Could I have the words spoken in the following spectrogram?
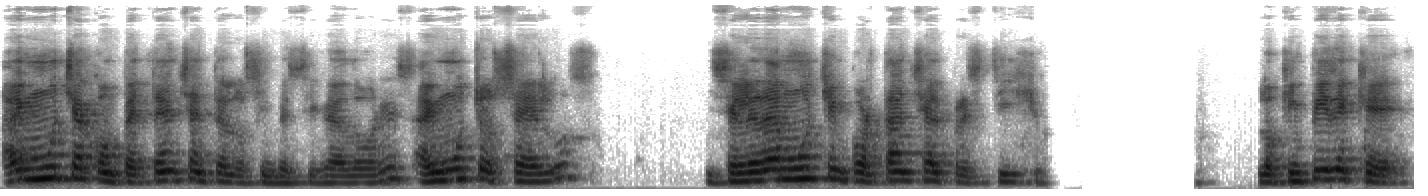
hay mucha competencia entre los investigadores, hay muchos celos y se le da mucha importancia al prestigio, lo que impide que,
